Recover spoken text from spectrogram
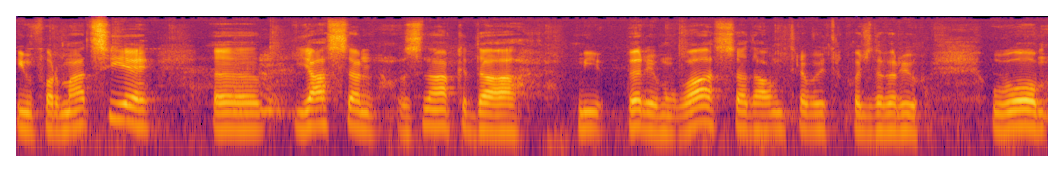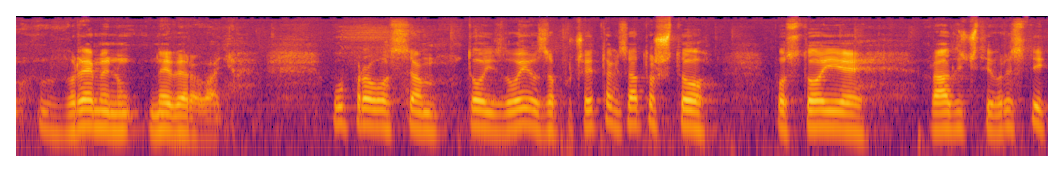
informacije e, jasan znak da mi verujemo u vas, a da oni trebaju takođe da veruju u ovom vremenu neverovanja. Upravo sam to izdvojio za početak zato što postoje različite vrsti,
